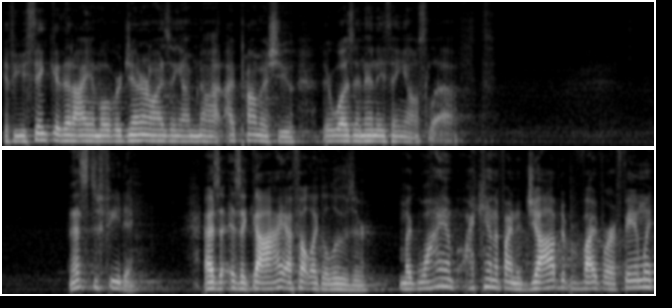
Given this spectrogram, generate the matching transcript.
If you think that I am overgeneralizing, I'm not. I promise you, there wasn't anything else left. And that's defeating. As a, as a guy, I felt like a loser. I'm like, why, am, I can't I find a job to provide for our family?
